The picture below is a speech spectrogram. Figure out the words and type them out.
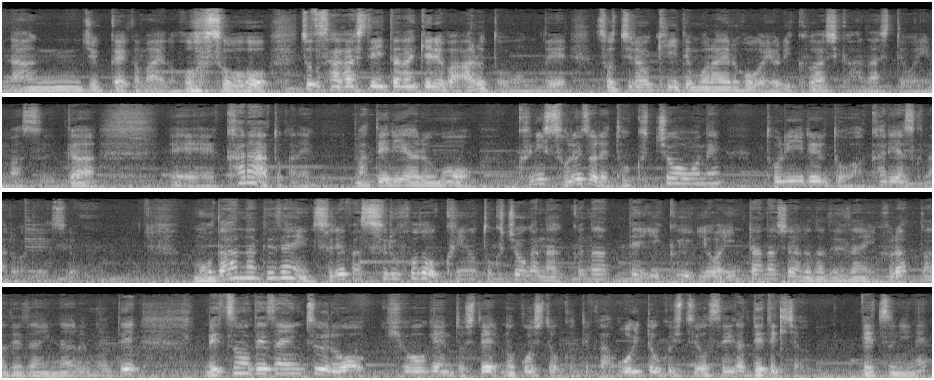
何十回か前の放送をちょっと探していただければあると思うのでそちらを聞いてもらえる方がより詳しく話しておりますが、えー、カラーとかねマテリアルも国それぞれ特徴をね取り入れると分かりやすくなるわけですよ。モダンなデザインすればするほど国の特徴がなくなっていく。要はインターナショナルなデザインフラットなデザインになるので別のデザインツールを表現として残しておくっていうか置いておく必要性が出てきちゃう。別にね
